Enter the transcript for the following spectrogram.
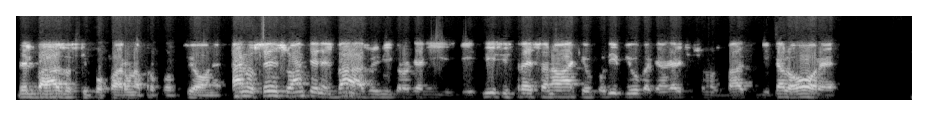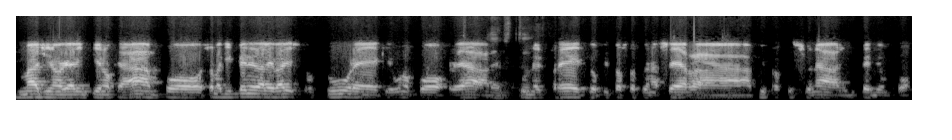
nel vaso si può fare una proporzione. Hanno senso anche nel vaso i microorganismi, lì si stressano anche un po' di più perché magari ci sono sbalzi di calore, immagino magari in pieno campo, insomma dipende dalle varie strutture che uno può creare, certo. nel freddo piuttosto che una serra più professionale, dipende un po'.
